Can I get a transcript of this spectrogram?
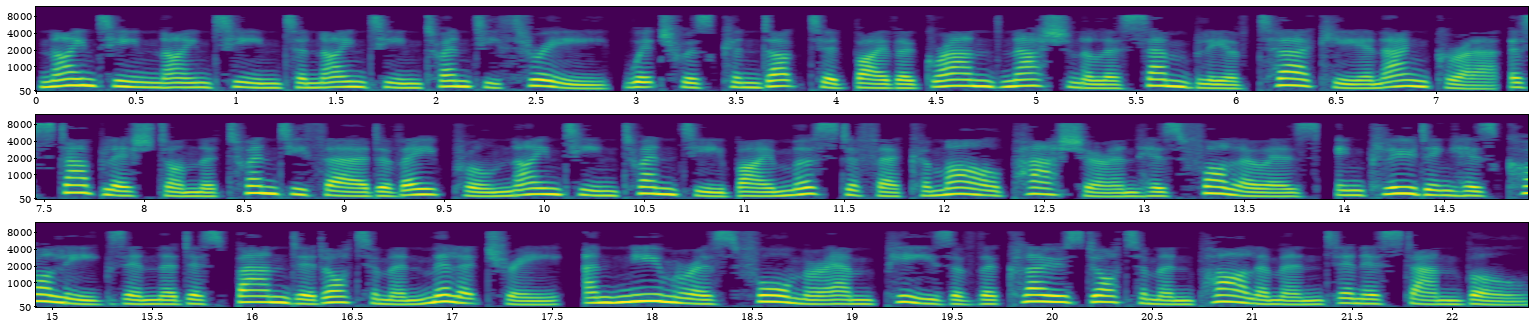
1919 to 1923, which was conducted by the Grand National Assembly of Turkey in Ankara, established on the 23rd of April 1920 by Mustafa Kemal Pasha and his followers, including his colleagues in the disbanded Ottoman military and numerous former MPs MPs of the closed Ottoman parliament in Istanbul.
